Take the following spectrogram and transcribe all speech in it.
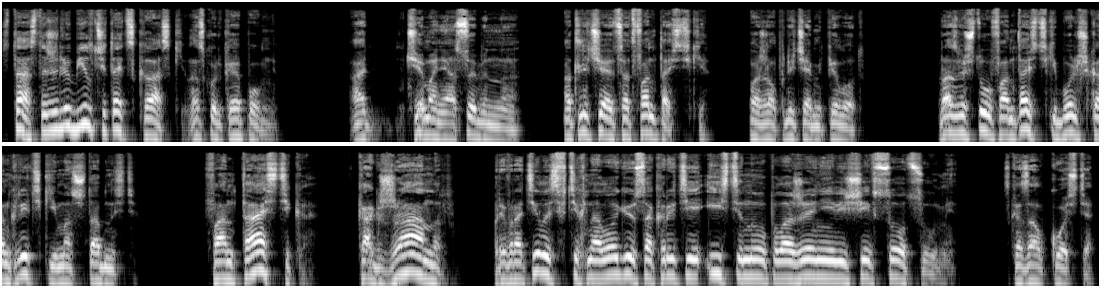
Стас, ты же любил читать сказки, насколько я помню. А чем они особенно отличаются от фантастики? Пожал плечами пилот. Разве что у фантастики больше конкретики и масштабности. Фантастика, как жанр, превратилась в технологию сокрытия истинного положения вещей в социуме, сказал Костя,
